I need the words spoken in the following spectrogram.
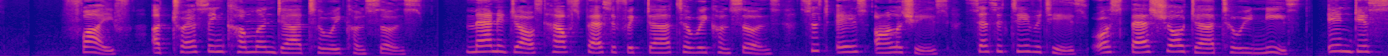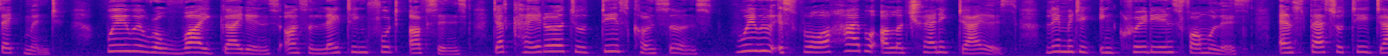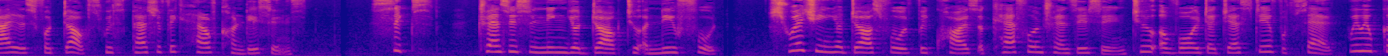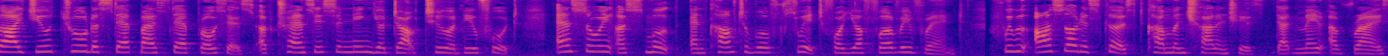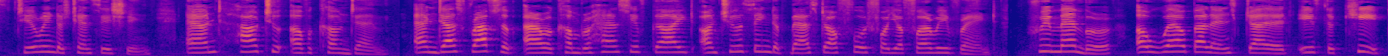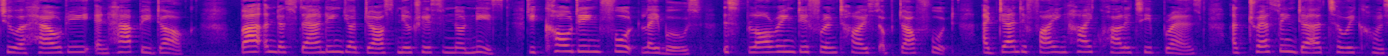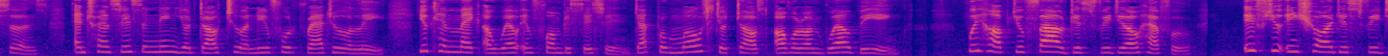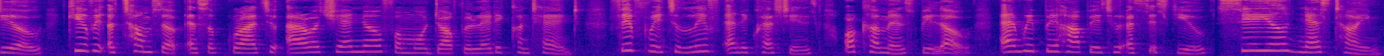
5. Addressing common dietary concerns. Many dogs have specific dietary concerns, such as allergies, sensitivities, or special dietary needs. In this segment, we will provide guidance on selecting food options that cater to these concerns. We will explore hypoallergenic diets, limited ingredients formulas, and specialty diets for dogs with specific health conditions. 6. Transitioning your dog to a new food. Switching your dog's food requires a careful transition to avoid digestive upset. We will guide you through the step-by-step process of transitioning your dog to a new food, ensuring a smooth and comfortable switch for your furry friend. We will also discuss common challenges that may arise during the transition and how to overcome them. And that wraps up our comprehensive guide on choosing the best dog food for your furry friend. Remember, a well-balanced diet is the key to a healthy and happy dog. By understanding your dog's nutritional needs, decoding food labels, exploring different types of dog food, identifying high quality brands, addressing dietary concerns, and transitioning your dog to a new food gradually, you can make a well informed decision that promotes your dog's overall well being. We hope you found this video helpful. If you enjoyed this video, give it a thumbs up and subscribe to our channel for more dog related content. Feel free to leave any questions or comments below and we'll be happy to assist you. See you next time.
